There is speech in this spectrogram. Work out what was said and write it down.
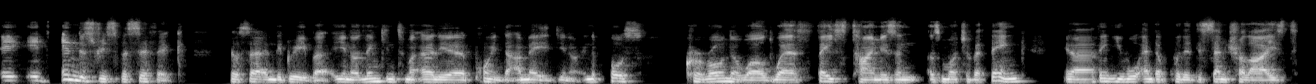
it, it's industry specific to a certain degree. But you know, linking to my earlier point that I made, you know, in the post-corona world where FaceTime isn't as much of a thing, you know, I think you will end up with a decentralized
